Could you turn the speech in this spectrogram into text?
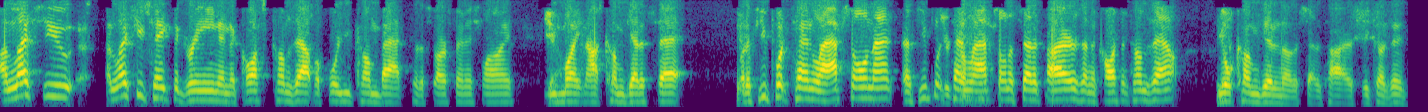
unless you unless you take the green and the caution comes out before you come back to the start finish line, you might not come get a set. But if you put ten laps on that, if you put You're ten coming. laps on a set of tires and the caution comes out, you'll come get another set of tires because it's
